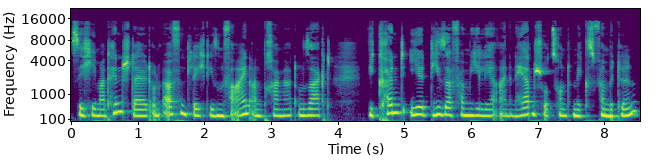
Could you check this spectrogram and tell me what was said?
sich jemand hinstellt und öffentlich diesen Verein anprangert und sagt, wie könnt ihr dieser Familie einen Herdenschutzhund-Mix vermitteln,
